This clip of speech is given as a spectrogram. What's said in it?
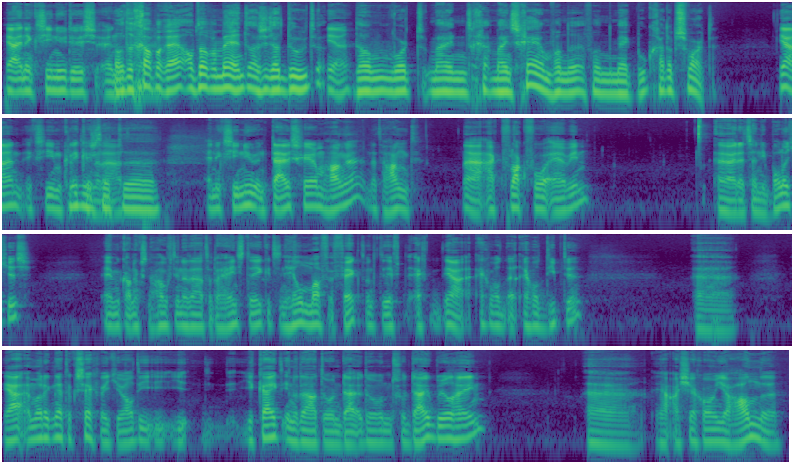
Ja, en ik zie nu dus een... Want het eh, grappige, hè, op dat moment, als je dat doet, Ja, dan wordt mijn, mijn scherm van de, van de MacBook gaat op zwart. ja, en ik zie hem klikken dus inderdaad. dat, eh, En ik zie nu een thuisscherm hangen. Dat hangt nou ja, eigenlijk vlak voor Erwin. Eh, dat zijn die bolletjes. En dan kan ik zijn hoofd inderdaad er doorheen steken. Het is een heel maf effect, want het heeft echt, ja, echt, wel, echt wel diepte. Eh, ja, en wat ik net ook zeg, weet je wel, die, je, kijkt inderdaad door een, door een soort duikbril heen. Eh, ja, als je gewoon je handen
